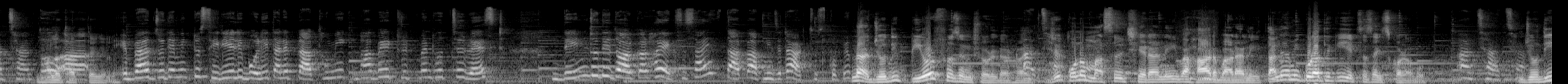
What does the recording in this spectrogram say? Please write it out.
আচ্ছা তো। এবার যদি আমি একটু সিরিয়ালি বলি তাহলে প্রাথমিকভাবে ট্রিটমেন্ট হচ্ছে রেস্ট দেন যদি দরকার হয় এক্সারসাইজ তারপর আপনি যেটা আর্থোস্কোপি না যদি পিওর ফ্রোজেন শোল্ডার হয় আচ্ছা। যে কোনো মাসেল ছেঁড়া নেই বা হাড় বাড়া নেই তাহলে আমি গোড়া থেকেই এক্সারসাইজ করাবো। আচ্ছা আচ্ছা। যদি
